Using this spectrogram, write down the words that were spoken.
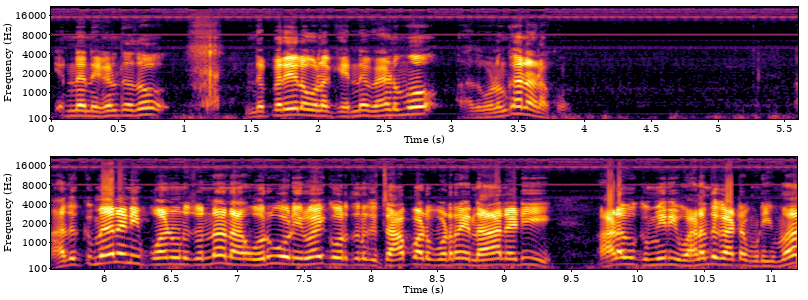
என்ன நிகழ்ந்ததோ இந்த பிறையில் உனக்கு என்ன வேணுமோ அது ஒழுங்காக நடக்கும். அதுக்கு மேலே நீ போகணும்னு சொன்னால் நான் ஒரு கோடி ரூபாய்க்கு ஒருத்தனுக்கு சாப்பாடு போடுறேன் நாலு அடி அளவுக்கு மீறி வளர்ந்து காட்ட முடியுமா?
